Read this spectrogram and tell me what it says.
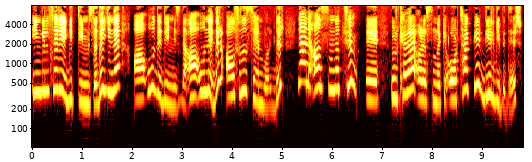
İngiltere'ye gittiğimizde de yine AU dediğimizde AU nedir? Altının sembolüdür. Yani aslında tüm e, ülkeler arasındaki ortak bir dil gibidir.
